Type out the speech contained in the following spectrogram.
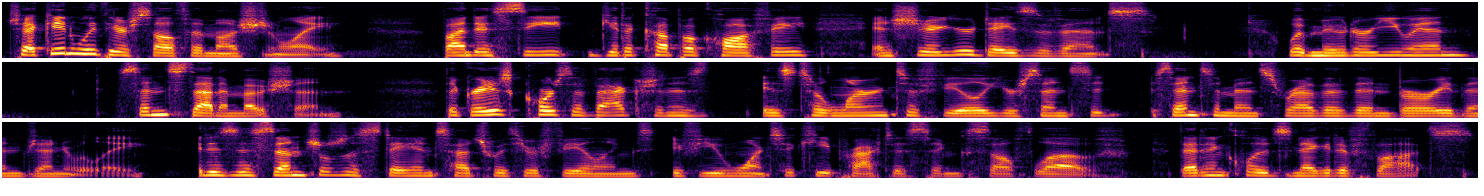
Check in with yourself emotionally. Find a seat, get a cup of coffee, and share your day's events. What mood are you in? Sense that emotion. The greatest course of action is is to learn to feel your sentiments rather than bury them genuinely. It is essential to stay in touch with your feelings if you want to keep practicing self love. That includes negative thoughts.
